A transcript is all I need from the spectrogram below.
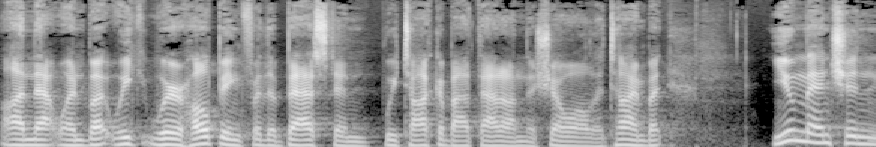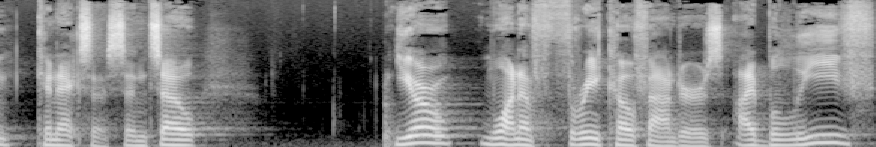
on that one. But we we're hoping for the best, and we talk about that on the show all the time. But you mentioned Conexus, and so you're one of three co-founders, I believe.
